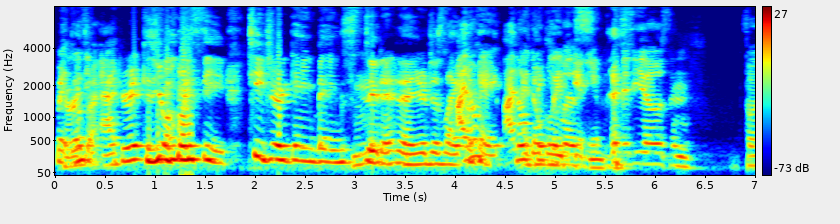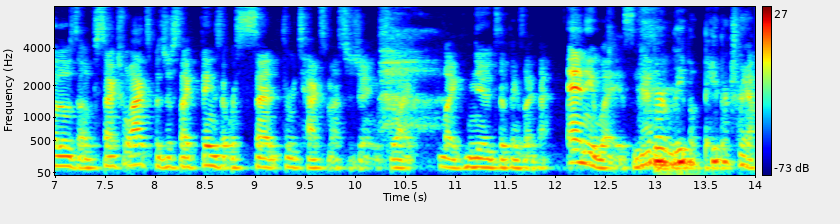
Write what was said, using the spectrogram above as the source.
Wait, 30 those are accurate because you always see teacher gangbang mm-hmm. student, and you're just like, I don't, okay, I don't, think it believe was any of this. videos and photos of sexual acts, but just like things that were sent through text messaging, so like like nudes and things like that. Anyways, Never leave a paper trail.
